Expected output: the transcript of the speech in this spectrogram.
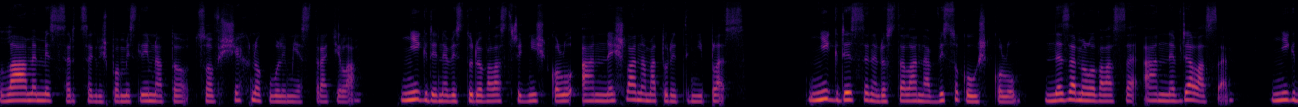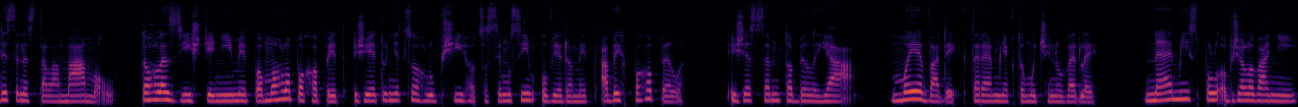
Láme mi srdce, když pomyslím na to, co všechno kvůli mě ztratila. Nikdy nevystudovala střední školu a nešla na maturitní ples. Nikdy se nedostala na vysokou školu, nezamilovala se a nevdala se. Nikdy se nestala mámou. Tohle zjištění mi pomohlo pochopit, že je tu něco hlubšího, co si musím uvědomit, abych pochopil, že jsem to byl já. Moje vady, které mě k tomu činu vedly. Ne mý spoluobžalovaní,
